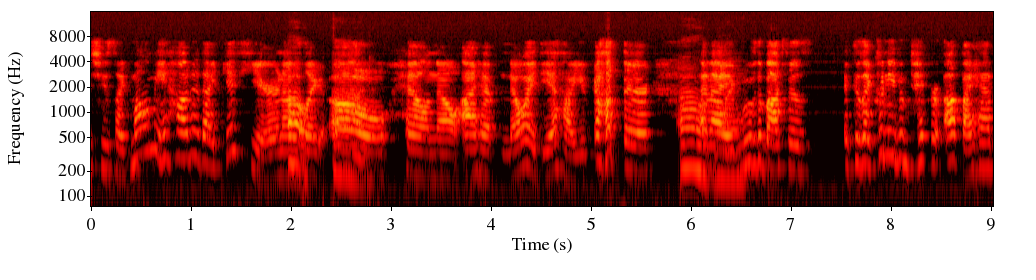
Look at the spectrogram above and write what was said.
she's like, Mommy, how did I get here? And I was Oh, like, God. Oh, hell no. I have no idea how you got there. Oh, and I boy. moved the boxes because I couldn't even pick her up. I had,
